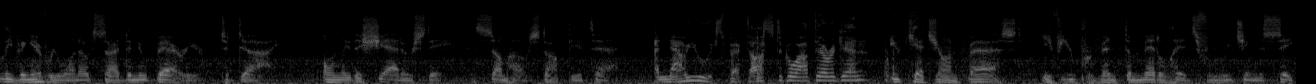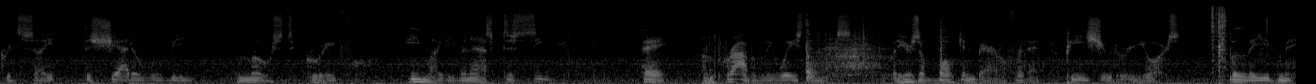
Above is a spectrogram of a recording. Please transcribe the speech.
leaving everyone outside the new barrier to die. Only the Shadow stayed and somehow stopped the attack. And now you expect us to go out there again? You catch on fast. If you prevent the Metalheads from reaching the sacred site, the Shadow will be most grateful. He might even ask to see you. Hey, I'm probably wasting this, but here's a Vulcan barrel for that pea shooter of yours. Believe me,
